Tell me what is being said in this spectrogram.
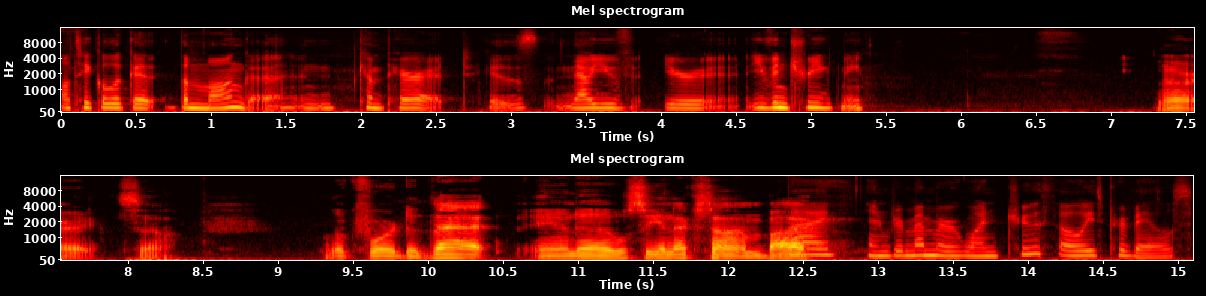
I'll take a look at the manga and compare it because now you've you're you've intrigued me. All right, so look forward to that, and uh, we'll see you next time. Bye. Bye, and remember, one truth always prevails.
